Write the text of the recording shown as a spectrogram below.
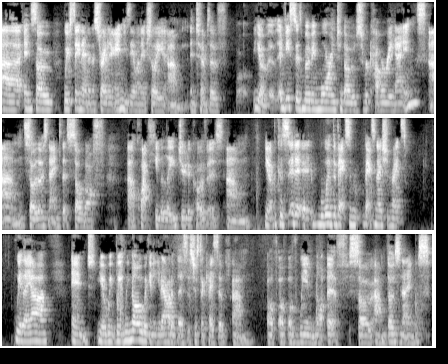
uh, and so we've seen that in Australia and New Zealand actually um, in terms of you know investors moving more into those recovery names, um, so those names that sold off. Uh, quite heavily due to COVID, um, you know, because it, it, with the vaccine vaccination rates where they are, and you know, we, we, we know we're going to get out of this. It's just a case of um, of, of, of when, not if. So um, those names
